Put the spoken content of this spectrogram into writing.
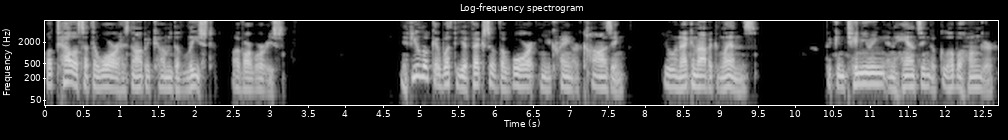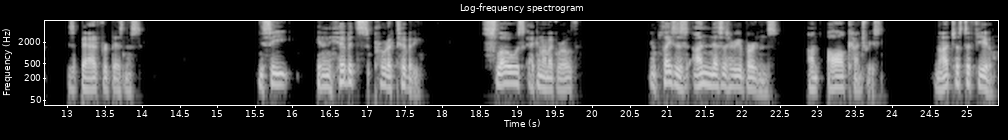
will tell us that the war has now become the least of our worries. If you look at what the effects of the war in Ukraine are causing through an economic lens, the continuing enhancing of global hunger is bad for business. You see, it inhibits productivity, slows economic growth, and places unnecessary burdens on all countries, not just a few.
